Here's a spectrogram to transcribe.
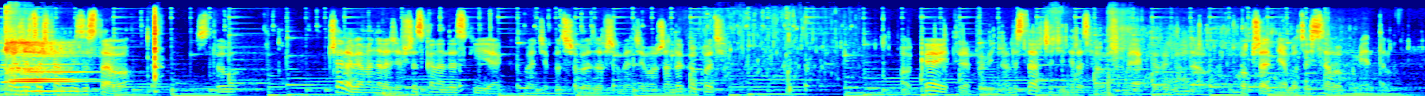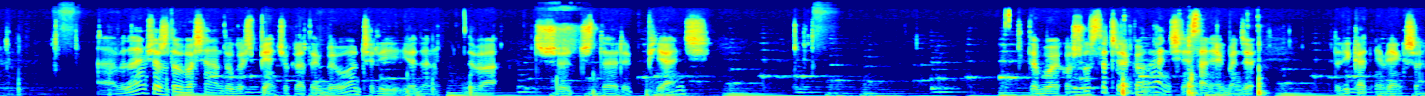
Na razie coś tam mi zostało. Stół. Przerabiamy na razie wszystko na deski. Jak będzie potrzeba, zawsze będzie można dokopać. Okej, tyle powinno wystarczyć. I teraz pomyślmy, jak to wyglądało poprzednio, bo coś słabo pamiętam. E, Wydaje mi się, że to właśnie na długość 5 kratek było, czyli 1, 2, 3, 4, 5. To było jako szóste, czy jako... A, nic się nie stanie, jak będzie delikatnie większe.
